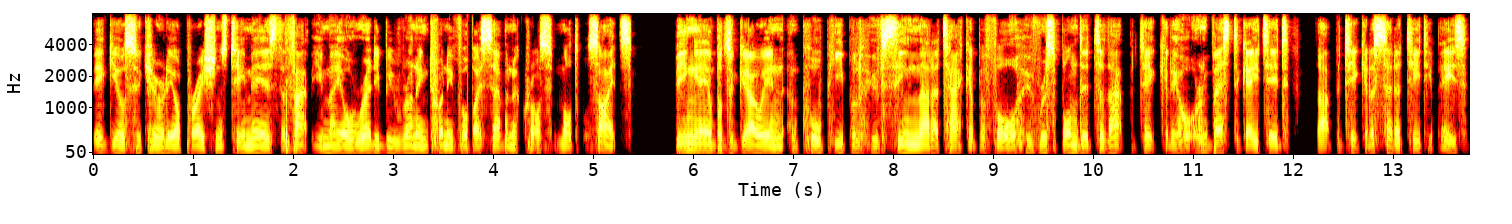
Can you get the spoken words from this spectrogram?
big your security operations team is, the fact you may already be running 24 by 7 across multiple sites. Being able to go in and pull people who've seen that attacker before, who've responded to that particular or investigated that particular set of TTPs,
